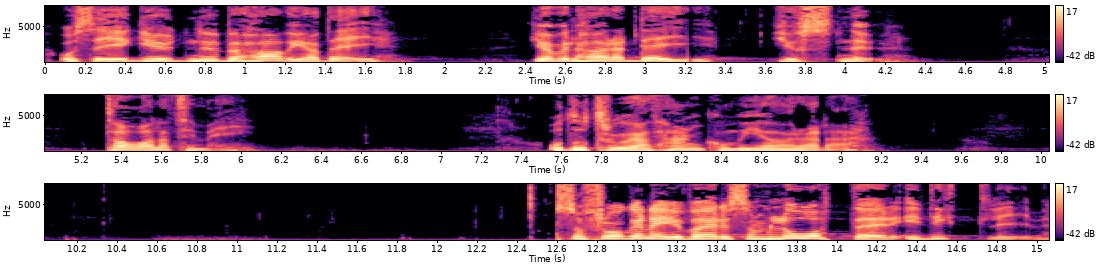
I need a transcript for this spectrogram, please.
och säger Gud, nu behöver jag dig. Jag vill höra dig just nu. Tala till mig. Och då tror jag att han kommer göra det. Så frågan är ju, vad är det som låter i ditt liv?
